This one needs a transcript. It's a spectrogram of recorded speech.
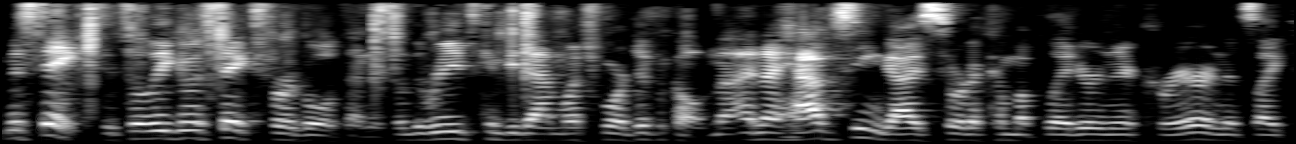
mistakes. It's a league of mistakes for a goaltender. So the reads can be that much more difficult. And I have seen guys sort of come up later in their career, and it's like,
